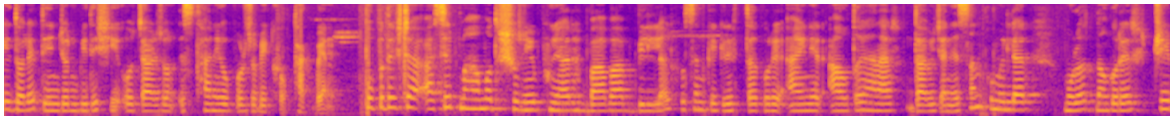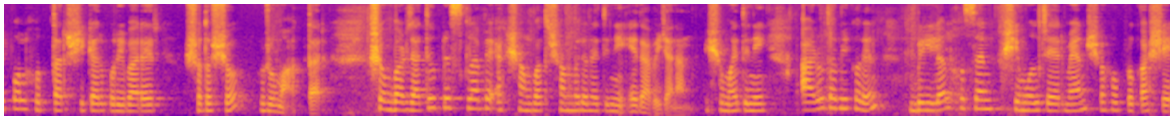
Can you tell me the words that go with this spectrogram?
এই দলে তিনজন বিদেশি ও চারজন স্থানীয় পর্যবেক্ষক থাকবেন। উপদেষ্টা আসিফ মাহমুদ সজীব ভূঁয়ার বাবা বিল্লাল হোসেনকে গ্রেফতার করে আইনের আওতায় আনার দাবি জানিয়েছেন কুমিল্লার মুরাদনগরের ট্রিপল হত্যার শিকার পরিবারের সদস্য রুমা আক্তার। সোমবার জাতীয় প্রেস ক্লাবে এক সংবাদ সম্মেলনে তিনি এ দাবি জানান। এ সময় তিনি আরও দাবি করেন, বিল্লাল হোসেন শিমুল চেয়ারম্যান সহ প্রকাশ্যে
